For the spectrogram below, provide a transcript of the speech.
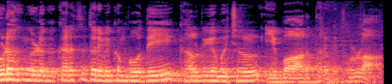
ஊடகங்களுக்கு கருத்து தெரிவிக்கும் போதே கல்வி அமைச்சர் இவ்வாறு தெரிவித்துள்ளார்.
